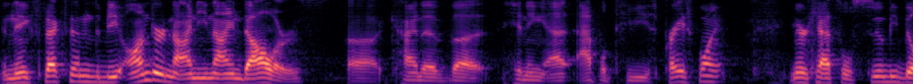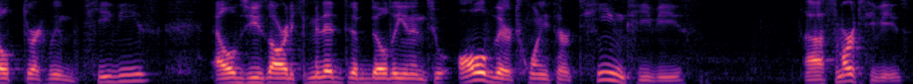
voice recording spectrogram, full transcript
and they expect them to be under $99, uh, kind of uh, hitting at Apple TV's price point. Miracast will soon be built directly into TVs. LG is already committed to building it into all of their 2013 TVs, uh, smart TVs.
